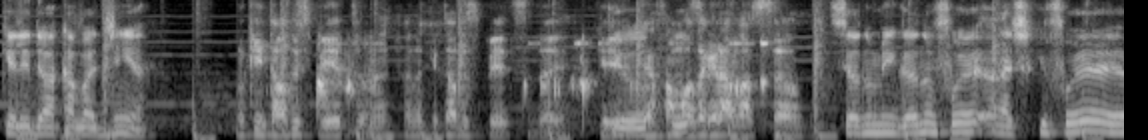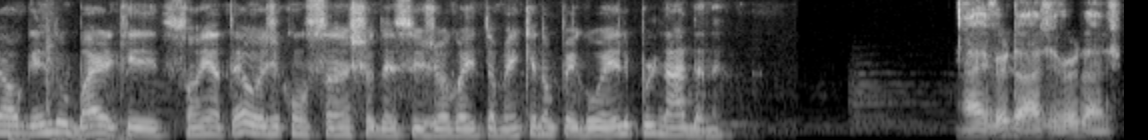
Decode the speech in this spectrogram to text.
que ele deu a cavadinha. No quintal do espeto, né? Foi no quintal do espeto isso daí. Que, Que o- que é a famosa gravação. Se eu não me engano, foi. Acho que foi alguém do Bayern que sonha até hoje com o Sancho desse jogo aí também, que não pegou ele por nada, né? Ah, é verdade, é verdade.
